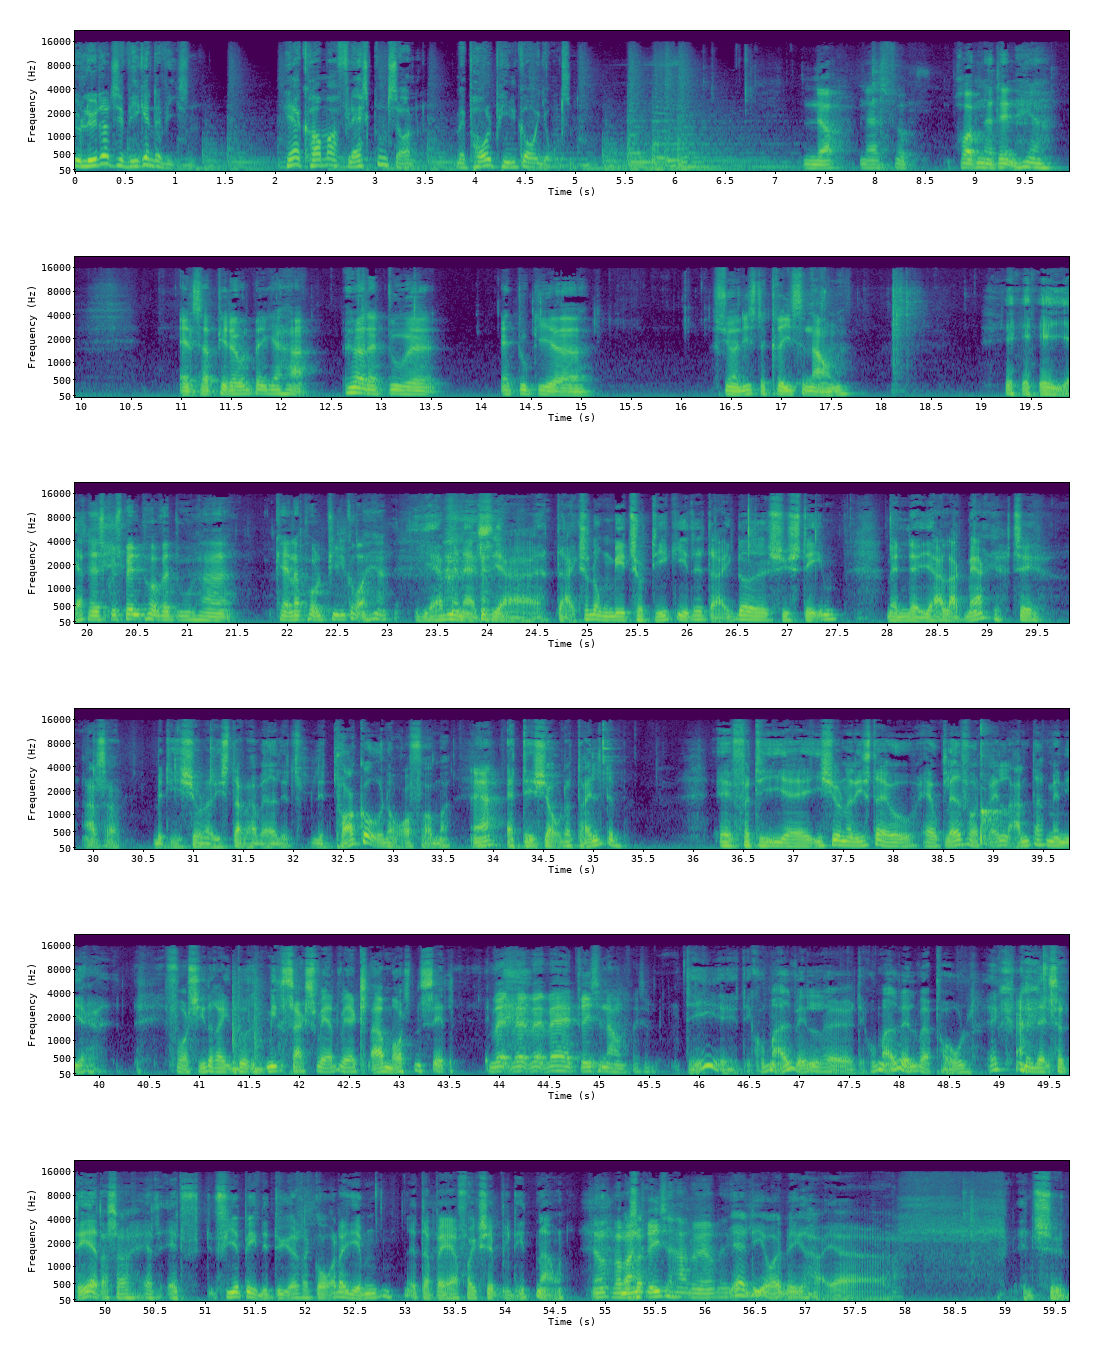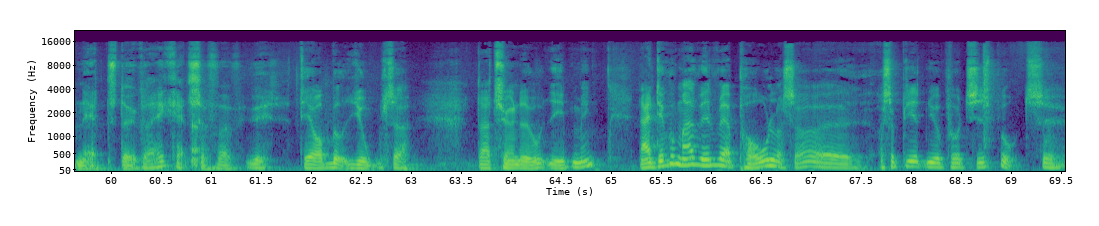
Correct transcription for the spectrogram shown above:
Du lytter til Weekendavisen. Her kommer Flaskens ånd med Paul Pilgaard Jonsen. Nå, lad os få proppen af den her. Altså, Peter Ulbæk, jeg har hørt, at du, øh, at du giver journalister grisenavne. ja. Så jeg skulle spændt på, hvad du har kalder Paul Pilgaard her. Ja, men altså, jeg, der er ikke sådan nogen metodik i det, der er ikke noget system, men øh, jeg har lagt mærke til, altså med de journalister, der har været lidt, lidt pågående over for mig, Ja. at det er sjovt at drille dem. Øh, fordi øh, I journalister er jo, er jo glade for at drille andre, men jeg for at sige det rent ud, mildt sagt svært ved at klare Morten selv. Hvad, hvad, hvad, hvad er et grisenavn, for eksempel? Det, øh, det, kunne meget vel, øh, det kunne meget vel være Paul. Ikke? Men altså, det er der så et, et firebenet dyr, der går derhjemme, der bærer for eksempel dit navn. Nå, hvor mange så- grise har du i øjeblikket? Ja, lige i øjeblikket har jeg en 17-18 stykker, ikke? Altså, for det er op mod jul, så der er tyndet ud i dem, ikke? Nej, det kunne meget vel være Paul, og så, øh, og så bliver den jo på et tidspunkt øh,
